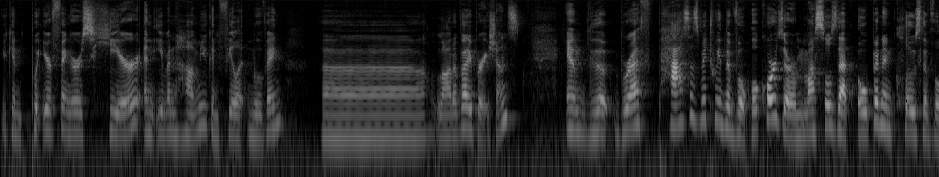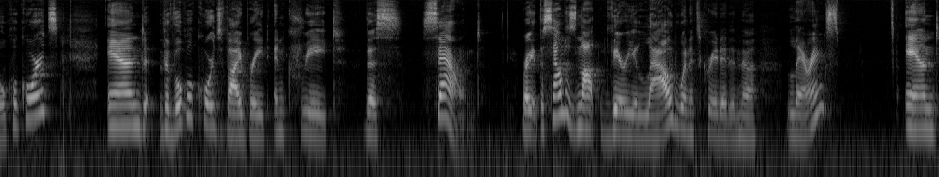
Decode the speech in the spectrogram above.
you can put your fingers here and even hum. You can feel it moving. Uh, a lot of vibrations. And the breath passes between the vocal cords. There are muscles that open and close the vocal cords. And the vocal cords vibrate and create this sound, right? The sound is not very loud when it's created in the larynx. And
